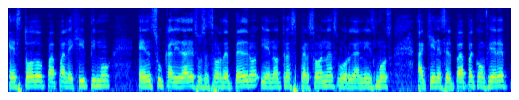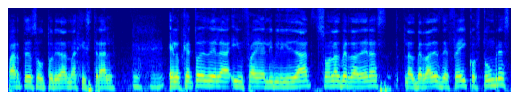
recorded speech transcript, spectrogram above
es todo Papa legítimo en su calidad de sucesor de Pedro y en otras personas u organismos a quienes el Papa confiere parte de su autoridad magistral. El objeto de la infalibilidad son las verdaderas, las verdades de fe y costumbres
